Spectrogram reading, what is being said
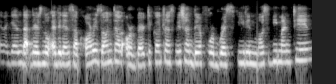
then again, that there's no evidence of horizontal or vertical transmission, therefore breastfeeding must be maintained.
